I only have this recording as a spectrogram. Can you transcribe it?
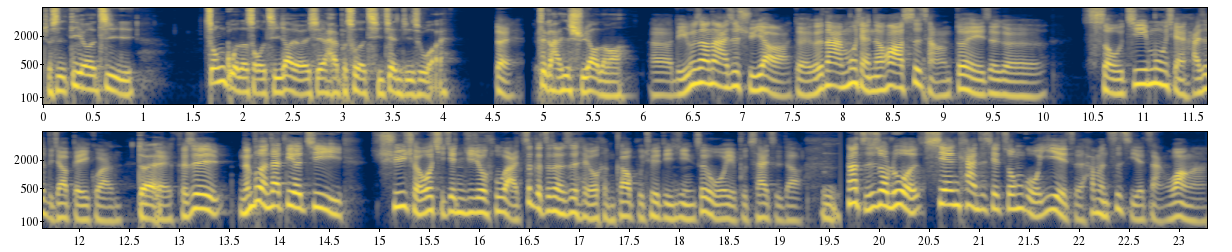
就是第二季中国的手机要有一些还不错的旗舰机出来。对，这个还是需要的吗？呃，理论上那还是需要啊。对，可是当然目前的话，市场对这个。手机目前还是比较悲观，对，对，可是能不能在第二季需求或旗舰机就出来，这个真的是很有很高不确定性，这个我也不太知道。嗯，那只是说，如果先看这些中国业者他们自己的展望啊，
